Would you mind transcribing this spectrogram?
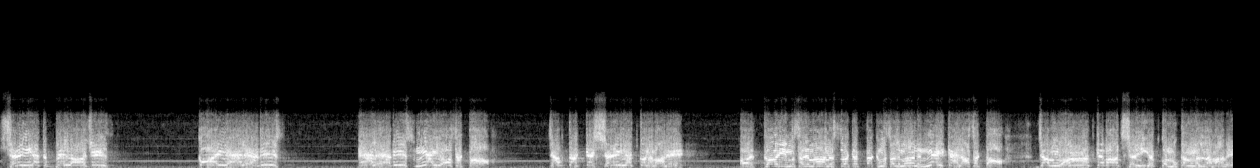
شریعت بل چیز کوئی اہل حدیث اہل حدیث نہیں ہو سکتا جب تک کہ شریعت کو نہ مانے۔ اور کوئی مسلمان اس وقت تک مسلمان نہیں کہلا سکتا جب محمد کے بعد شریعت کو مکمل نہ مانے۔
